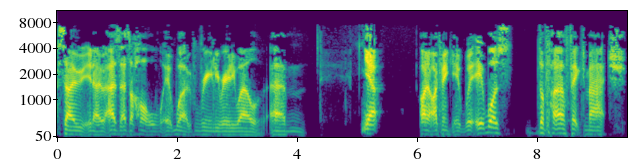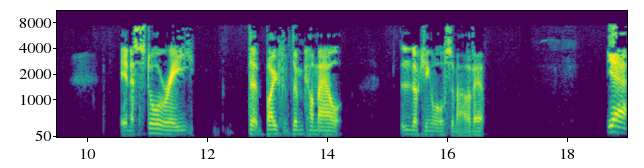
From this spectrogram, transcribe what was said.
so, you know, as, as a whole, it worked really, really well. Um, Yeah. I, I think it, it was the perfect match in a story that both of them come out looking awesome out of it. Yeah,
